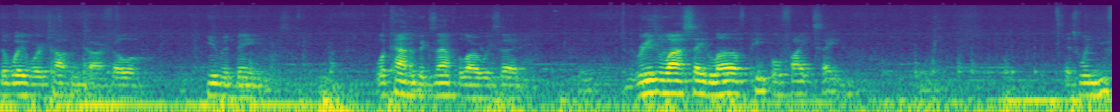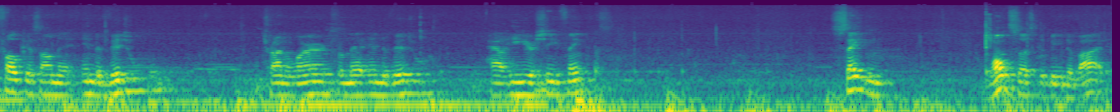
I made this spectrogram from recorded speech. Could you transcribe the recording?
the way we're talking to our fellow human beings? What kind of example are we setting? The reason why I say love people, fight Satan, is when you focus on the individual and trying to learn from that individual how he or she thinks. Satan wants us to be divided.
